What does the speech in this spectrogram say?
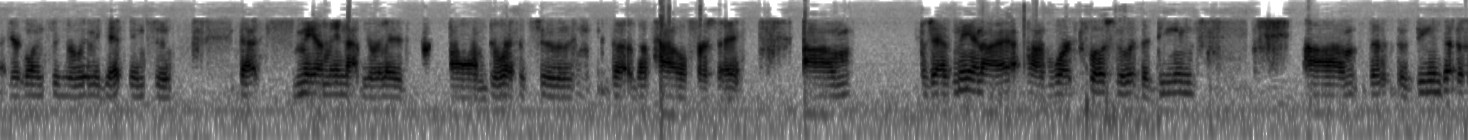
that you're going to really get into that may or may not be related um, directed to the, the PAL per se. Um, Jasmine and I have worked closely with the deans, um, the, the deans at the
